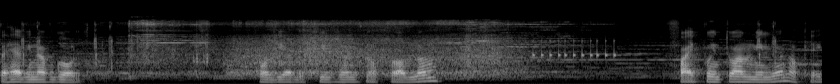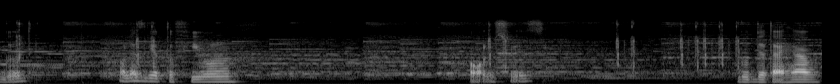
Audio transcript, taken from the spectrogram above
I have enough gold for the other fusions no problem. 5.1 million okay good. Well let's get a few polishes. Good that I have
